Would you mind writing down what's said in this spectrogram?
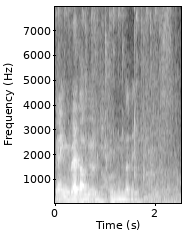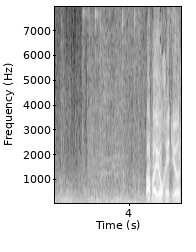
Ben red alıyorum hiç umurumda değil. Baba yok ediyor.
